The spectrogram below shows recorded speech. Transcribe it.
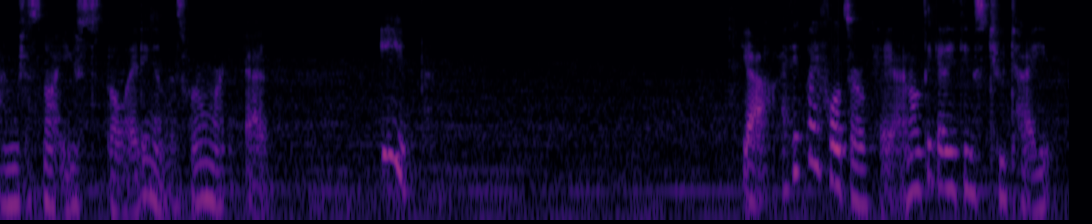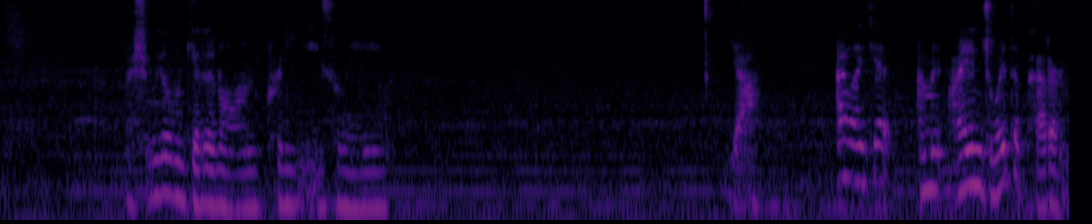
I'm just not used to the lighting in this room right yet. Eep. Yeah, I think my floats are okay. I don't think anything's too tight. I should be able to get it on pretty easily. Yeah, I like it. I mean, I enjoyed the pattern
